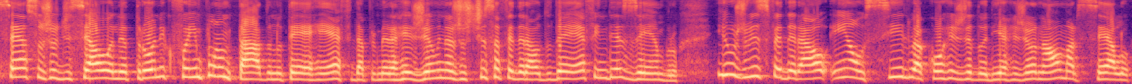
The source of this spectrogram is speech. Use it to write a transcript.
Processo judicial eletrônico foi implantado no TRF da primeira região e na Justiça Federal do DF em dezembro. E o juiz federal, em auxílio à Corregedoria Regional, Marcelo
